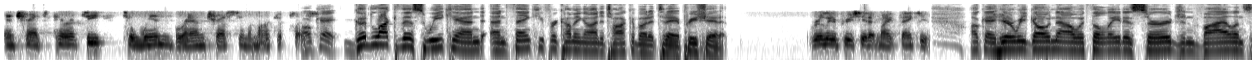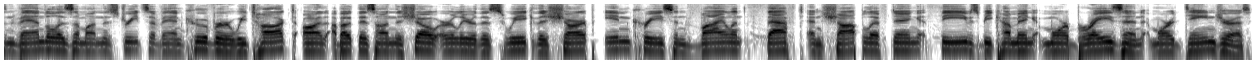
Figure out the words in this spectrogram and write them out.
and transparency to win brand trust in the marketplace. Okay. Good luck this weekend, and thank you for coming on to talk about it today. Appreciate it. Really appreciate it, Mike. Thank you. Okay, here we go now with the latest surge in violence and vandalism on the streets of Vancouver. We talked on, about this on the show earlier this week. The sharp increase in violent theft and shoplifting, thieves becoming more brazen, more dangerous.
